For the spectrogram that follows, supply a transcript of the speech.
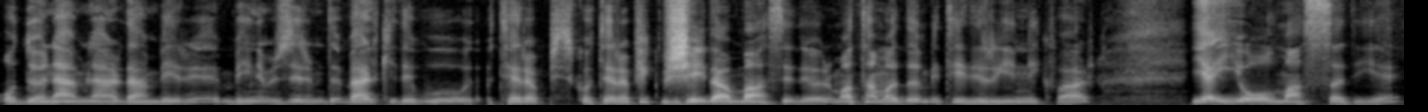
o dönemlerden beri benim üzerimde belki de bu terapi, psikoterapik bir şeyden bahsediyorum. Atamadığım bir tedirginlik var. Ya iyi olmazsa diye.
